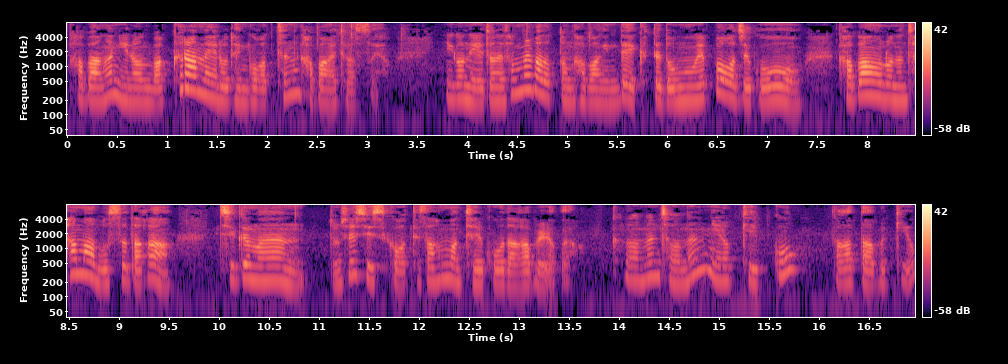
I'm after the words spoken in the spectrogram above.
가방은 이런 마크라메로 된 것 같은 가방을 들었어요. 이거는 예전에 선물 받았던 가방인데 그때 너무 예뻐가지고 가방으로는 차마 못 쓰다가 지금은 좀 쓸 수 있을 것 같아서 한번 들고 나가보려고요. 그러면 저는 이렇게 입고 나갔다 와볼게요.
